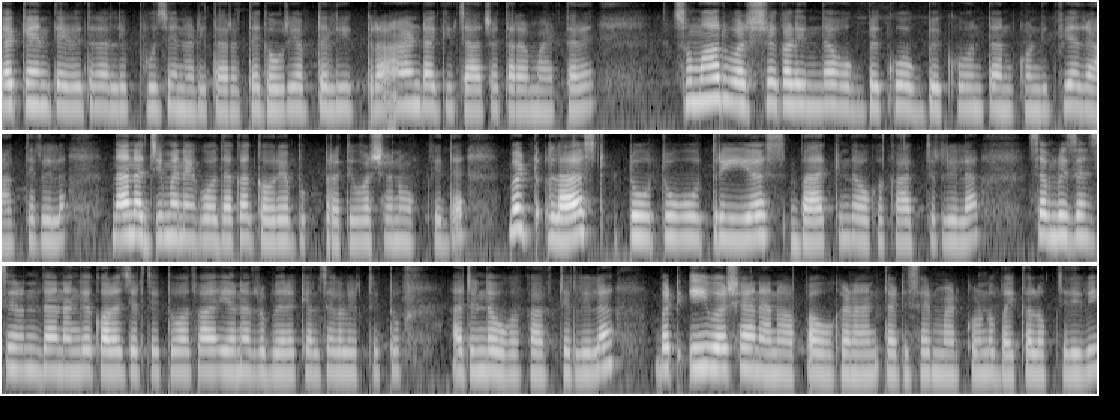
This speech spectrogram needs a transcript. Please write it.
ಯಾಕೆ ಅಂತ ಹೇಳಿದರೆ, ಅಲ್ಲಿ ಪೂಜೆ ನಡೀತಾ ಇರುತ್ತೆ. ಗೌರಿ ಹಬ್ಬದಲ್ಲಿ ಗ್ರ್ಯಾಂಡಾಗಿ ಜಾತ್ರೆ ಥರ ಮಾಡ್ತಾರೆ. ಸುಮಾರು ವರ್ಷಗಳಿಂದ ಹೋಗಬೇಕು ಹೋಗಬೇಕು ಅಂತ ಅಂದ್ಕೊಂಡಿದ್ವಿ ಆದರೆ ಆಗ್ತಿರಲಿಲ್ಲ. ನಾನು ಅಜ್ಜಿ ಮನೆಗೆ ಹೋದಾಗ ಗೌರಿ ಹಬ್ಬಕ್ಕೆ ಪ್ರತಿ ವರ್ಷವೂ ಹೋಗ್ತಿದ್ದೆ. But last two two three years ಬ್ಯಾಕಿಂದ ಹೋಗೋಕೆ ಆಗ್ತಿರಲಿಲ್ಲ. ಸಮ್ ರೀಸನ್ಸಿಂದ ನನಗೆ ಕಾಲೇಜ್ ಇರ್ತಿತ್ತು, ಅಥವಾ ಏನಾದರೂ ಬೇರೆ ಕೆಲಸಗಳಿರ್ತಿತ್ತು ಅದರಿಂದ ಹೋಗೋಕೆ ಆಗ್ತಿರಲಿಲ್ಲ. ಬಟ್ ಈ ವರ್ಷ ನಾನು ಅಪ್ಪ ಹೋಗೋಣ ಅಂತ ಡಿಸೈಡ್ ಮಾಡಿಕೊಂಡು ಬೈಕಲ್ಲಿ ಹೋಗ್ತಿದ್ದೀವಿ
